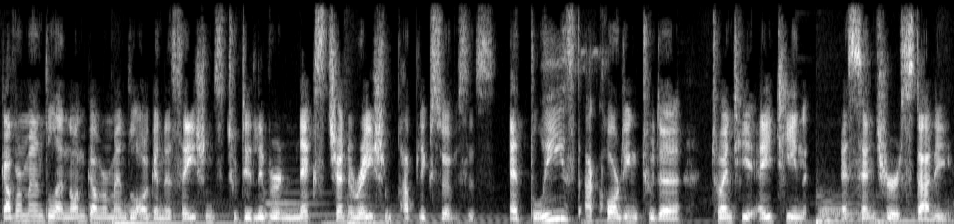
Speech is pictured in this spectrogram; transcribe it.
governmental and non governmental organizations to deliver next generation public services, at least according to the 2018 Accenture study.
